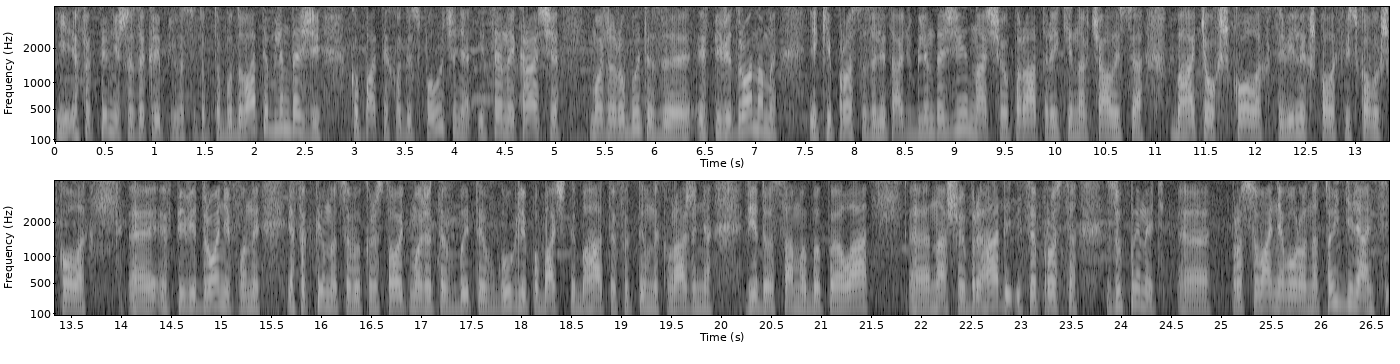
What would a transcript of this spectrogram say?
і ефективніше закріплюватися, тобто будувати бліндажі, копати ходи сполучення, і це найкраще можна робити з FPV-дронами, які просто залітають в бліндажі. Наші оператори, які навчалися в багатьох школах, в цивільних школах, військових школах е, FPV-дронів, вони ефективно це використовують. Можете вбити в гуглі, побачити багато ефективних враження відео саме БПЛА е, нашої бригади, і це просто зупинить е, просування ворога на той ділянці,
